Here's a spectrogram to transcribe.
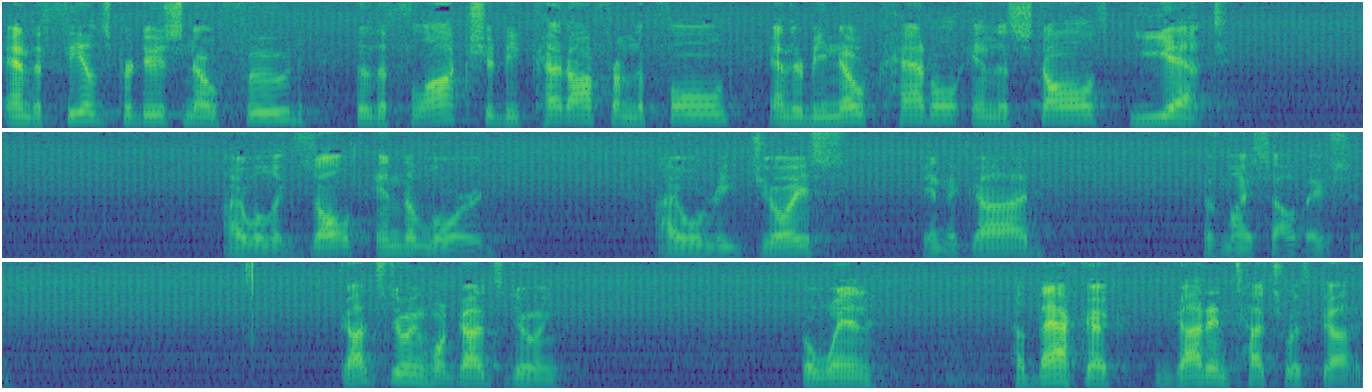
and the fields produce no food, though the flock should be cut off from the fold, and there be no cattle in the stalls, yet I will exult in the Lord. I will rejoice in the God of my salvation. God's doing what God's doing. But when Habakkuk got in touch with God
